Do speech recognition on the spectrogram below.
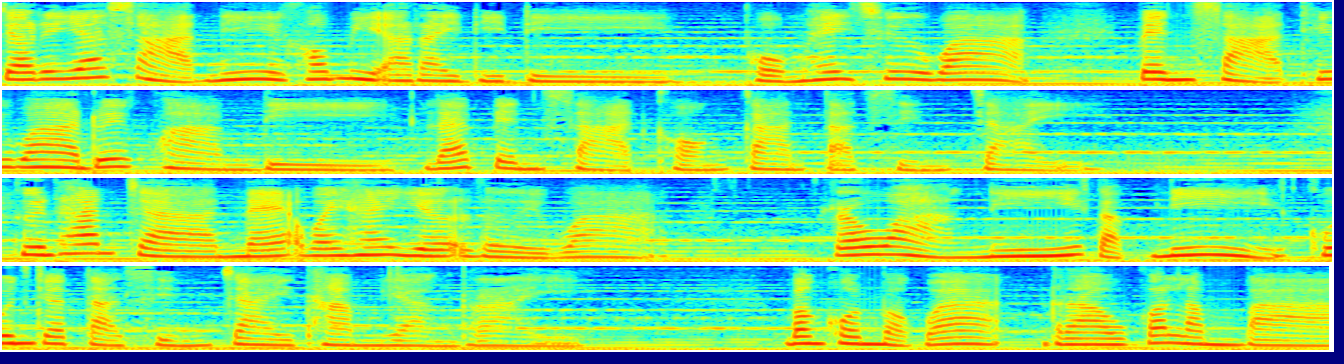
จริยศาสตร์นี่เขามีอะไรดีๆ ผมให้ชื่อว่า เป็นศาสตร์ที่ว่าด้วยความดี และเป็นศาสตร์ของการตัดสินใจ คือท่านจะแนะไว้ให้เยอะเลยว่า ระหว่างนี้กับนี่คุณจะตัดสินใจทำอย่างไร บางคนบอกว่าเราก็ลำบา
